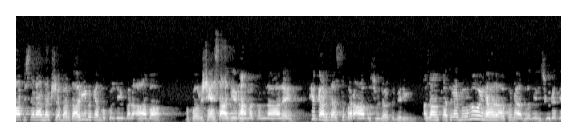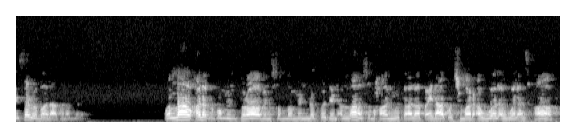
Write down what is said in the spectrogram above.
آپ اس طرح نقشہ برداری بکن بکلی بر آبا. بکل شیخ سازی رحمت اللہ علیہ کہ کر دست بر آب صورت گری ازان قطر لولو الارا کنا دو دن صورت سر و بالا کنا والله خلقكم من تراب ثم من نطفه الله سبحانه وتعالى پیدا کو شمار اول اول از خاک.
